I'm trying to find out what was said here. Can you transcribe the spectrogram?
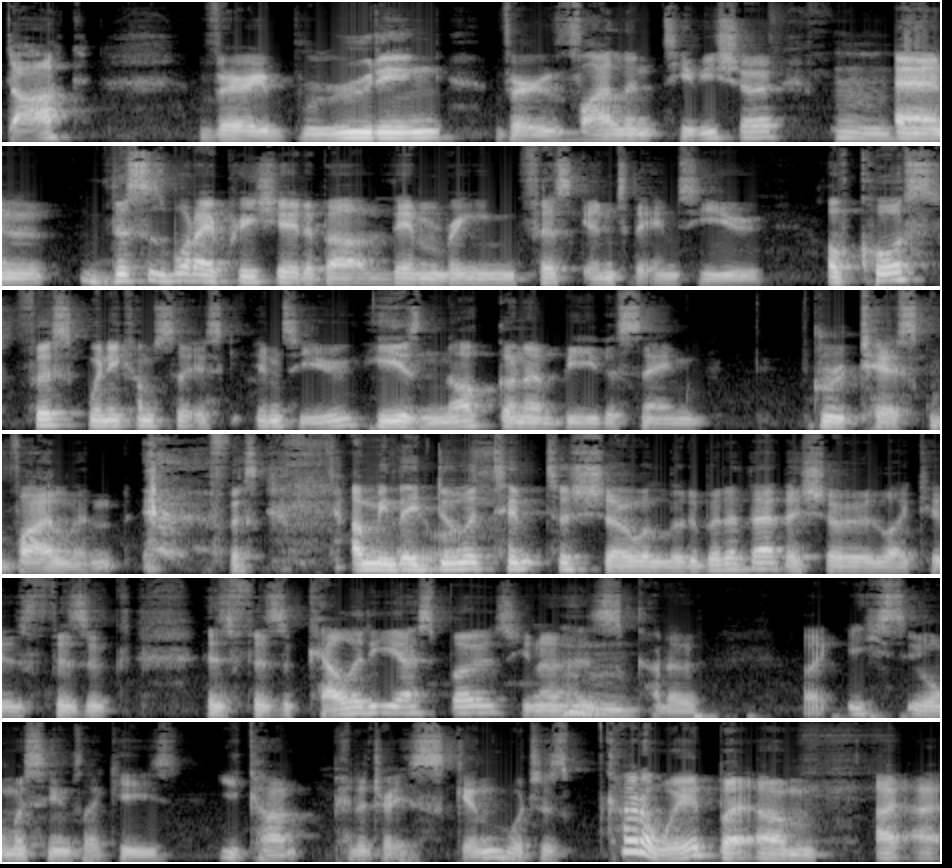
dark, very brooding, very violent TV show. Mm, And this is what I appreciate about them bringing Fisk into the MCU. of course, Fisk when he comes to MCU, he is not gonna be the same grotesque, violent Fisk. I mean, they do attempt to show a little bit of that. They show like his physic, his physicality, I suppose. You know, his mm. kind of like he almost seems like he's you can't penetrate his skin, which is kind of weird. But um, I, I,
